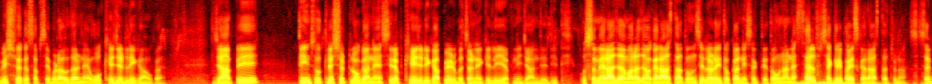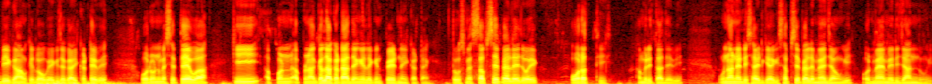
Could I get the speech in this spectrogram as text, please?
विश्व का सबसे बड़ा उदाहरण है, वो खेजड़ली गाँव का है, जहाँ पे तीन लोगों ने सिर्फ़ खेजड़ी का पेड़ बचाने के लिए अपनी जान दे दी थी। उस समय राजा महाराजाओं का राज था तो उनसे लड़ाई तो कर नहीं सकते तो उन्होंने सेल्फ सेक्रीफाइस का रास्ता चुना। सभी गाँव के लोग एक जगह इकट्ठे हुए और उनमें से तय हुआ कि अपन अपना गला कटा देंगे, लेकिन पेड़ नहीं कटाएँगे तो उसमें सबसे पहले जो एक औरत थी, अमृता देवी, उन्होंने डिसाइड किया कि सबसे पहले मैं जाऊँगी और मैं मेरी जान दूँगी।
